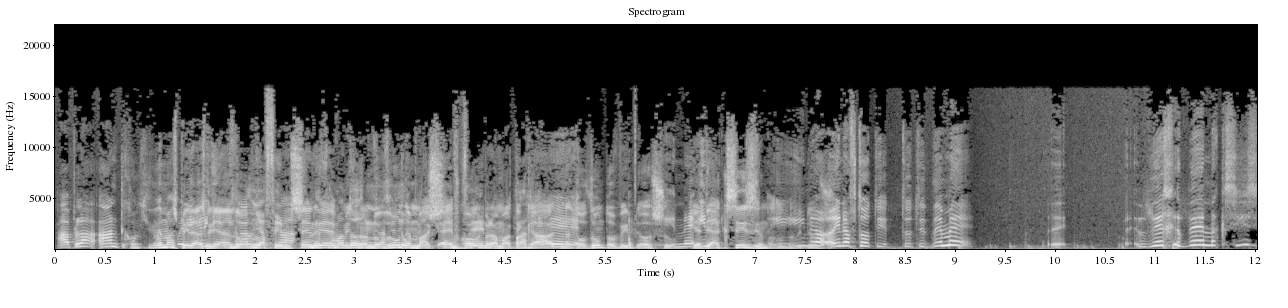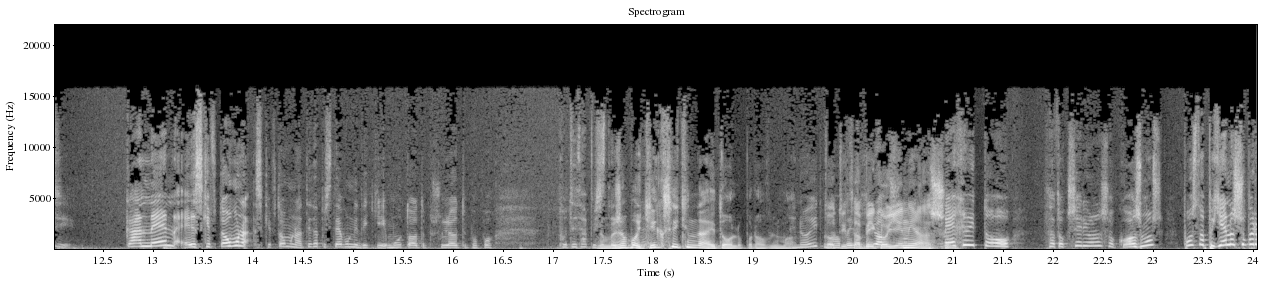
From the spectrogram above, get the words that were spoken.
Απλά αν τυχόν. Όχι, δεν μας πειράζει. περιέργεια- Για να το είναι δουν. διαφήμιση, Δεν είναι θέμα διαφημίσει, το- να το κάτι δουν. το οποίο μα- Εύχομαι συμβαίνει, πραγματικά υπάρχει. να το δουν το βίντεο σου. Είναι- Γιατί είναι- αξίζει να το δουν το είναι, βίντεο σου. είναι αυτό ότι, το ότι δεν με. ε, δεν, δεν αξίζει. Κανένα. Ε, σκεφτόμουν, σκεφτόμουν τι θα πιστεύουν οι δικοί μου τότε που σου λέω ότι. Πω, πω, που τι θα πιστεύουν. Νομίζω από εκεί ξεκινάει το όλο πρόβλημα. Εννοείται. Το μα, τι ο θα πει η περιφερειός οικογένειά μου, σου. Μέχρι το. Θα το ξέρει όλος ο κόσμος πώς θα πηγαίνω στο σούπερ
